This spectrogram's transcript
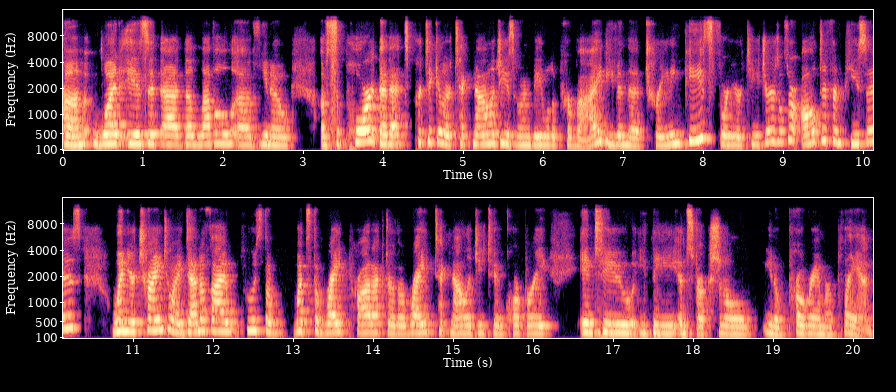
um, what is it that the level of you know of support that that particular technology is going to be able to provide even the training piece for your teachers? Those are all different pieces when you're trying to identify who's the what's the right product or the right technology to incorporate into the instructional you know program or plan.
